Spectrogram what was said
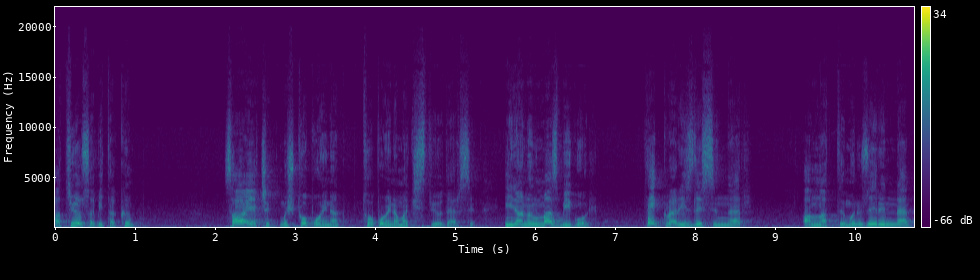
atıyorsa bir takım sahaya çıkmış top oyna top oynamak istiyor dersin. İnanılmaz bir gol. Tekrar izlesinler anlattığımın üzerinden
